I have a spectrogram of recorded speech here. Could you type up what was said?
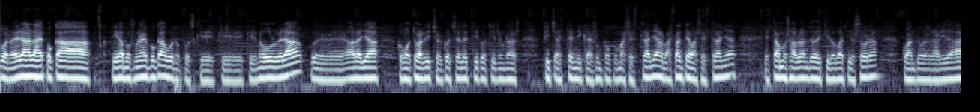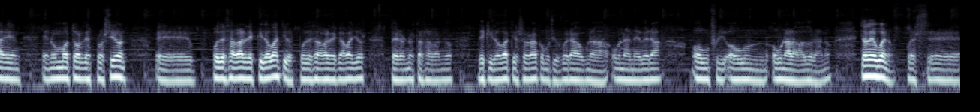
Bueno, era la época, digamos, una época, bueno, pues que, no volverá. Pues ahora ya, como tú has dicho, el coche eléctrico tiene unas fichas técnicas un poco más extrañas, bastante más extrañas. Estamos hablando de kilovatios hora, cuando en realidad en, un motor de explosión eh, puedes hablar de kilovatios, puedes hablar de caballos, pero no estás hablando de kilovatios hora como si fuera una nevera o, un o, o una lavadora. ¿no? Entonces, bueno, pues eh,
